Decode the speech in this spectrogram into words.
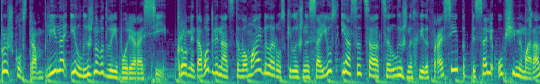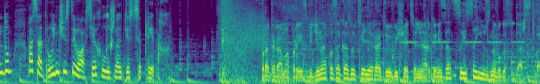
прыжков с трамплина и лыжного двоеборья России. Кроме того, 12 мая Белорусский Белорусский лыжный союз и Ассоциация лыжных видов России подписали общий меморандум о сотрудничестве во всех лыжных дисциплинах. Программа произведена по заказу телерадиовещательной организации Союзного государства.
